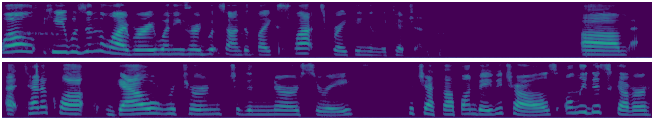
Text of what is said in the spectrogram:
Well, he was in the library when he heard what sounded like slats breaking in the kitchen. Um, at 10 o'clock, Gow returned to the nursery to check up on baby Charles, only to discover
